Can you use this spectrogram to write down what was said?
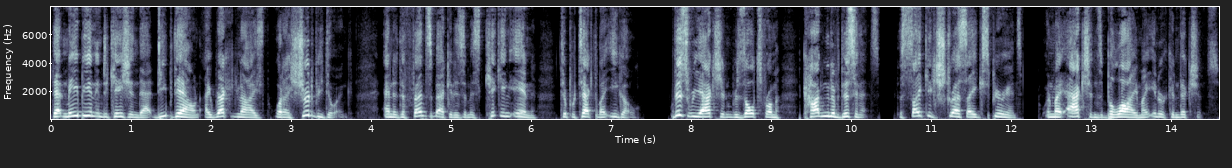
that may be an indication that deep down I recognize what I should be doing, and a defense mechanism is kicking in to protect my ego. This reaction results from cognitive dissonance, the psychic stress I experience when my actions belie my inner convictions.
